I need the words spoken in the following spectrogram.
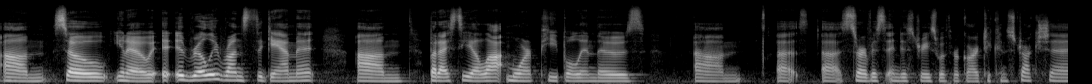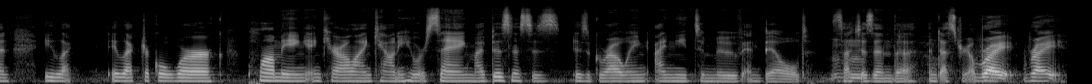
Um, so, you know, it, it really runs the gamut. Um, but I see a lot more people in those um, uh, uh, service industries with regard to construction, elec- electrical work, plumbing in Caroline County who are saying my business is, is growing. I need to move and build, such mm-hmm. as in the industrial. park. Right, right.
